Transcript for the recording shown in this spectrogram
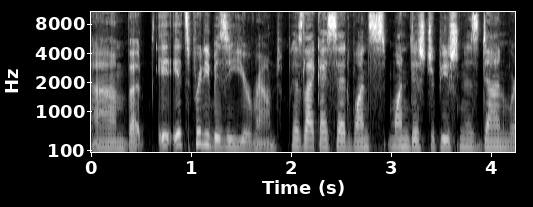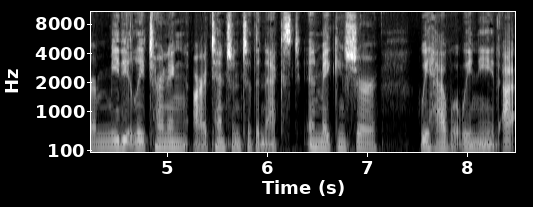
um, but it, it's pretty busy year round because, like I said, once one distribution is done, we're immediately turning our attention to the next and making sure we have what we need. I,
